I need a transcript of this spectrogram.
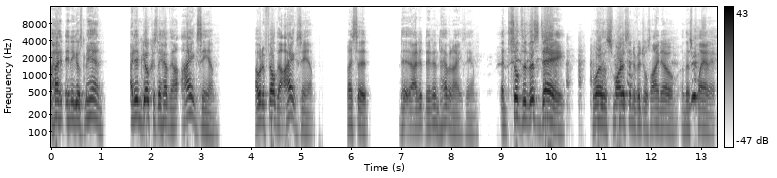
I, and he goes, man, I didn't go because they have the eye exam. I would have failed the eye exam. And I said, they, I they didn't have an eye exam. And still to this day, one of the smartest individuals I know on this planet.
